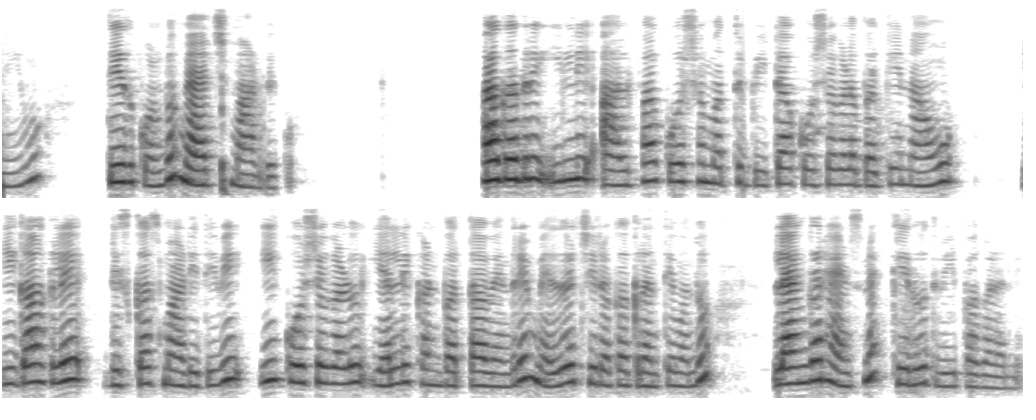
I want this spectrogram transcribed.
ನೀವು ತಿಳಿದುಕೊಂಡು ಮ್ಯಾಚ್ ಮಾಡಬೇಕು. ಹಾಗಾದ್ರೆ ಇಲ್ಲಿ ಆಲ್ಫಾ ಕೋಶ ಮತ್ತು ಬೀಟಾ ಕೋಶಗಳ ಬಗ್ಗೆ ನಾವು ಈಗಾಗಲೇ ಡಿಸ್ಕಸ್ ಮಾಡಿದ್ದೀವಿ ಈ ಕೋಶಗಳು ಎಲ್ಲಿ ಕಂಡು ಬರ್ತಾವೆ ಅಂದ್ರೆ ಮೆದಚಿರಕ ಗ್ರಂಥಿ ಒಂದು ಲ್ಯಾಂಗರ್ ಹ್ಯಾಂಡ್ಸ್ನ ಕಿರು ದ್ವೀಪಗಳಲ್ಲಿ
